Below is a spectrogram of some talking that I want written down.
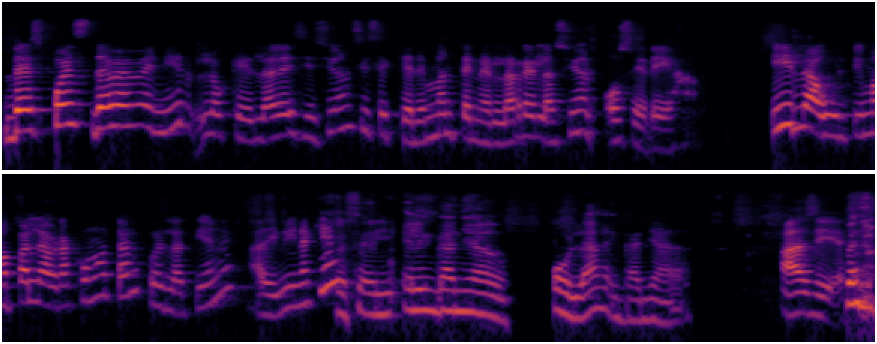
Después debe venir lo que es la decisión si se quiere mantener la relación o se deja. Y la última palabra como tal, pues la tiene, adivina quién. Pues el, engañado o la engañada. Así es. Pero,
